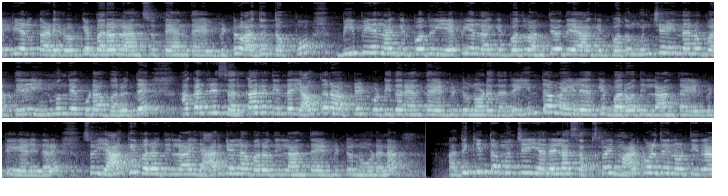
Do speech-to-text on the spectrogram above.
ಎ ಪಿ ಎಲ್ ಕಾರ್ಡ್ ಇರೋರಿಗೆ ಬರೋಲ್ಲ ಅನಿಸುತ್ತೆ ಅಂತ ಹೇಳ್ಬಿಟ್ಟು ಅದು ತಪ್ಪು. ಬಿ ಪಿ ಎಲ್ ಆಗಿರ್ಬೋದು ಎ ಪಿ ಎಲ್ ಆಗಿರ್ಬೋದು, ಅಂತ್ಯೋದಯ ಆಗಿರ್ಬೋದು, ಮುಂಚೆಯಿಂದನೂ ಬರ್ತಿದೆ ಇನ್ನು ಮುಂದೆ ಕೂಡ ಬರುತ್ತೆ. ಹಾಗಾದರೆ ಸರ್ಕಾರದಿಂದ ಯಾವ ಥರ ಅಪ್ಡೇಟ್ ಕೊಟ್ಟಿದ್ದಾರೆ ಅಂತ ಹೇಳ್ಬಿಟ್ಟು ನೋಡೋದಾದರೆ, ಇಂಥ ಮಹಿಳೆಯರಿಗೆ ಬರೋದಿಲ್ಲ ಅಂತ ಹೇಳ್ಬಿಟ್ಟು ಹೇಳಿದ್ದಾರೆ. ಸೊ ಯಾಕೆ ಬರೋದಿಲ್ಲ, ಯಾರಿಗೆಲ್ಲ ಬರೋದಿಲ್ಲ ಅಂತ ಹೇಳ್ಬಿಟ್ಟು ನೋಡೋಣ. ಅದಕ್ಕಿಂತ ಮುಂಚೆ ಯಾರೆಲ್ಲ ಸಬ್ಸ್ಕ್ರೈಬ್ ಮಾಡ್ಕೊಳ್ದೆ ನೋಡ್ತಿದ್ರಾ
